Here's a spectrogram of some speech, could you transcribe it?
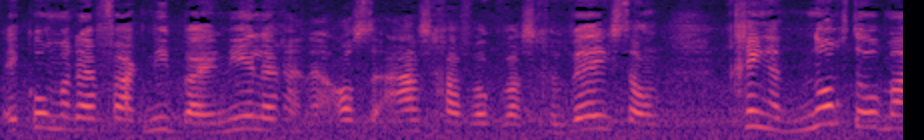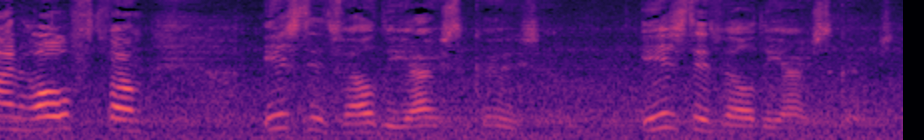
Ik kon me daar vaak niet bij neerleggen. En als de aanschaf ook was geweest, dan ging het nog door mijn hoofd van... Is dit wel de juiste keuze? Is dit wel de juiste keuze?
